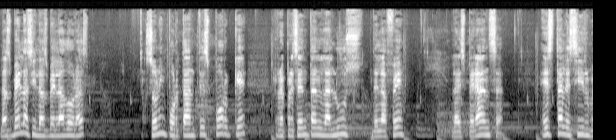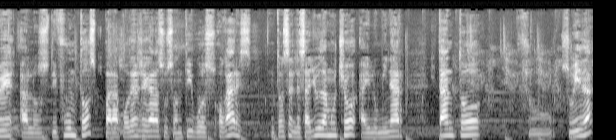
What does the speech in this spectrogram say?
Las velas y las veladoras son importantes porque representan la luz de la fe, la esperanza. Esta le sirve a los difuntos para poder llegar a sus antiguos hogares. Entonces les ayuda mucho a iluminar tanto su, su ida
